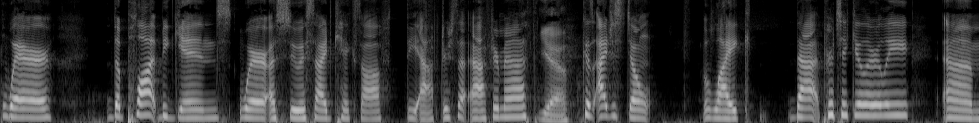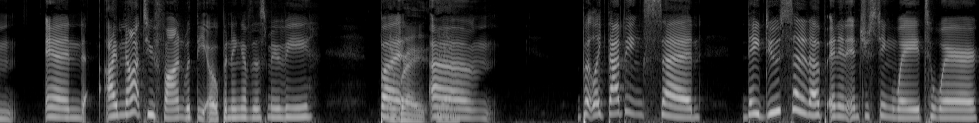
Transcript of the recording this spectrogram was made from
where the plot begins where a suicide kicks off the after aftermath Yeah. because I just don't like that particularly. Um, and I'm not too fond with the opening of this movie, but right, yeah. um, but like that being said, they do set it up in an interesting way to where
